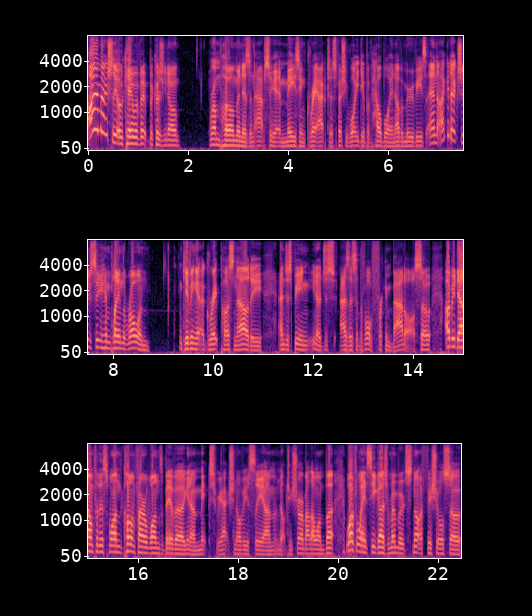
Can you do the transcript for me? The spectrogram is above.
I'm actually okay with it because, you know, Ron Perlman is an absolutely amazing, great actor, especially what he did with Hellboy and other movies, and I could actually see him playing the role and giving it a great personality and just being, you know, just as I said before, freaking badass. So I'll be down for this one. Colin Farrell one's a bit of a, you know, mixed reaction, obviously. I'm not too sure about that one, but we'll have to wait and see, guys. Remember, it's not official, so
